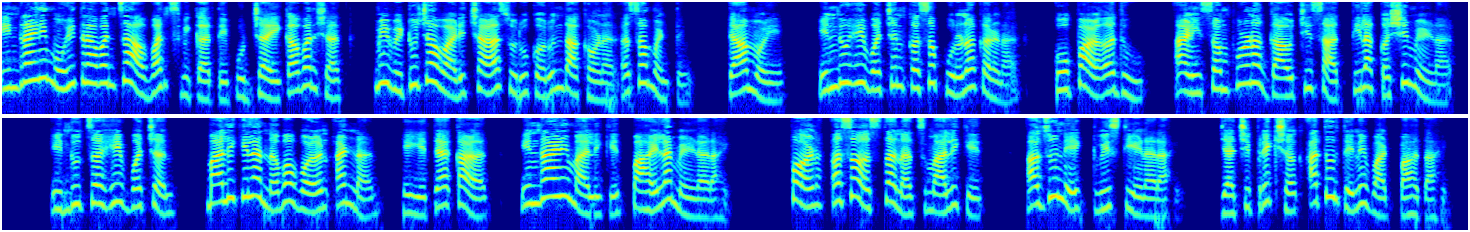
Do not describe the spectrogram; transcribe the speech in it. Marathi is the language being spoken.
इंद्रायणी मोहितरावांचं आव्हान स्वीकारते. पुढच्या एका वर्षात मी विठूच्या वाडीत शाळा सुरू करून दाखवणार असं म्हणते. त्यामुळे इंदू हे वचन कसं पूर्ण करणार? गोपाळ अधू आणि संपूर्ण गावची साथ तिला कशी मिळणार? इंदूचं हे वचन मालिकेला नवं वळण आणणार हे येत्या काळात इंद्रायणी मालिकेत पाहायला मिळणार आहे. पण असं असतानाच मालिकेत अजून एक ट्विस्ट येणार आहे ज्याची प्रेक्षक आतुरतेने वाट पाहत आहे.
